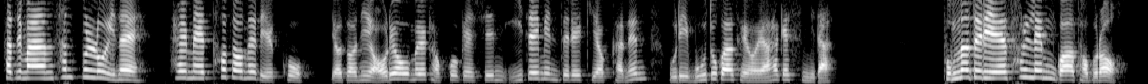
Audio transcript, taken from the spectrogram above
하지만 산불로 인해 삶의 터전을 잃고 여전히 어려움을 겪고 계신 이재민들을 기억하는 우리 모두가 되어야 하겠습니다. 봄나들이의 설렘과 더불어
